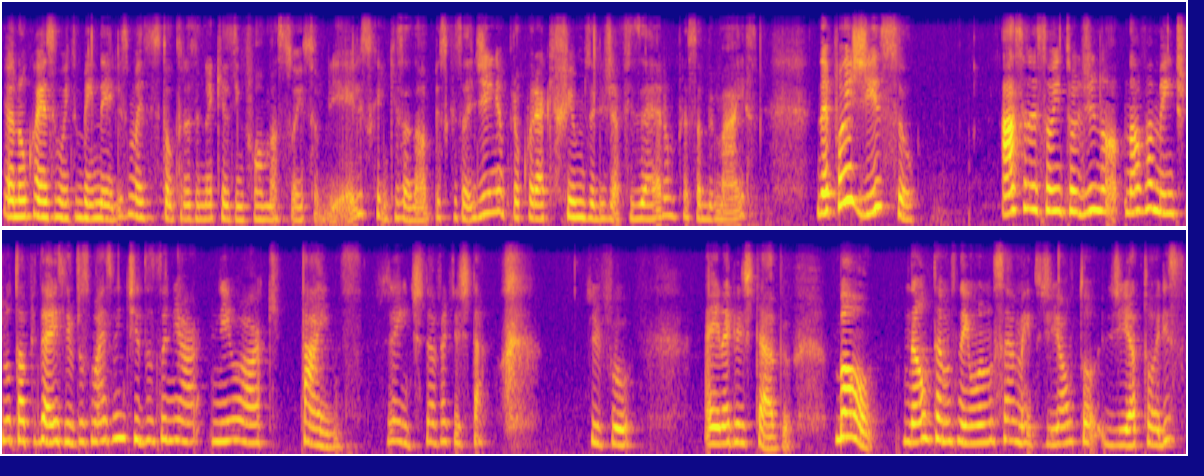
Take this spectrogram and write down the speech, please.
Eu não conheço muito bem deles, mas estou trazendo aqui as informações sobre eles. Quem quiser dar uma pesquisadinha, procurar que filmes eles já fizeram para saber mais. Depois disso, a seleção entrou de no novamente no top 10 livros mais vendidos do New York Times. Gente, dá pra acreditar? tipo, é inacreditável. Bom, não temos nenhum anunciamento de, de atores,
